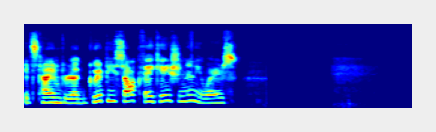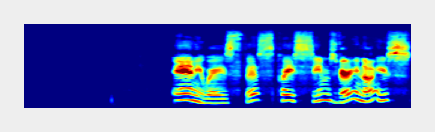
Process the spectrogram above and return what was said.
it's time for a grippy sock vacation, anyways. Anyways, this place seems very nice.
